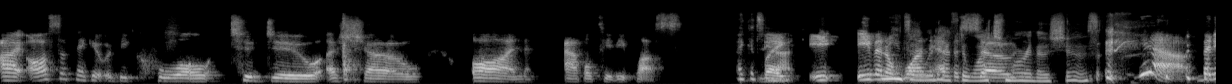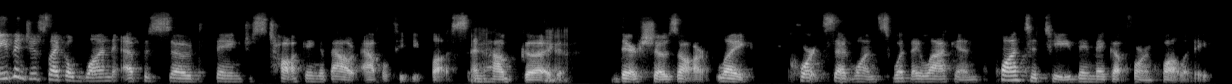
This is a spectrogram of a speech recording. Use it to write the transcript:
I also think it would be cool to do a show on Apple TV Plus. I could see Like that. e- even It a means I one would have episode. to watch more of those shows. yeah, but even just like a one episode thing, just talking about Apple TV Plus and Yeah. how good Yeah. their shows are. Like Cort said once, what they lack in quantity, they make up for in quality.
